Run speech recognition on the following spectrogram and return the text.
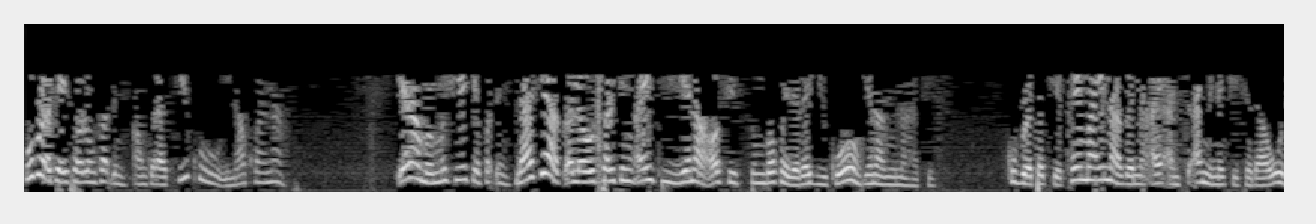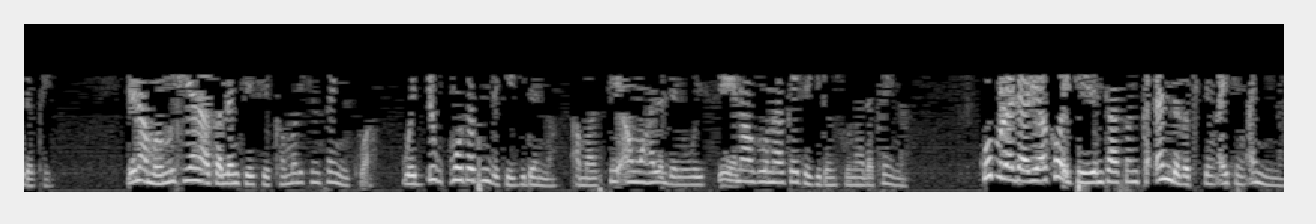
Kubra ta yi saurin faɗin, an kula tiku ina kwana. Yana murmushi yake faɗin, lafiya kalau sarkin aiki yana ofis tun bakwai da rabi ko yana nuna Hafiz. Kubra ta ce, kai ma ina ganin ai anti Amina ce ta dawo da kai. yana murmushi yana kallon ta ya ce kamar kin sani kuwa wai duk motocin da ke gidan nan amma sai an wahalar da ni wai sai na zo na kai ta gidan suna da kaina. Kubra dariya kawai ke yin ta san kaɗan daga cikin aikin Amina.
